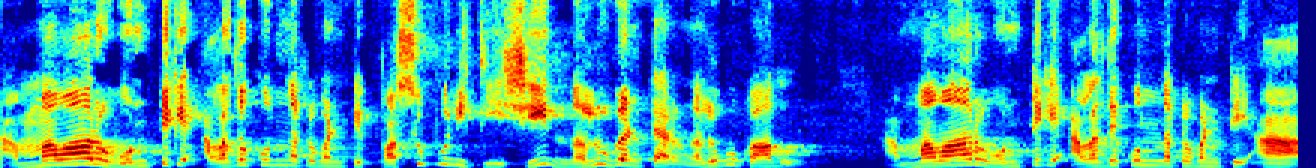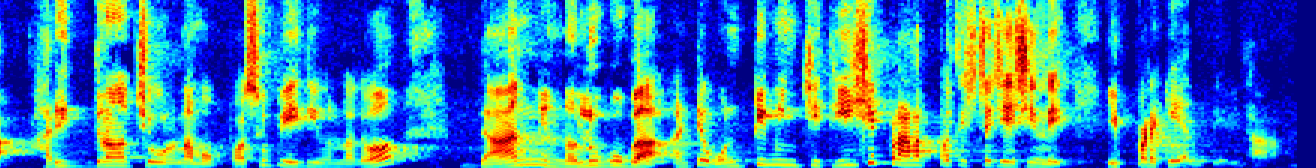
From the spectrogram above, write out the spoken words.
అమ్మవారు ఒంటికి అలదుకున్నటువంటి పసుపుని తీసి నలుగంటారు. నలుగు కాదు. అమ్మవారు ఒంటికి అలదుకున్నటువంటి ఆ హరిద్రాచూర్ణము పసుపు ఏది ఉన్నదో దాన్ని నలుగుగా అంటే ఒంటి మించి తీసి ప్రాణప్రతిష్ఠ చేసింది. ఇప్పటికే అంతే విధానం.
